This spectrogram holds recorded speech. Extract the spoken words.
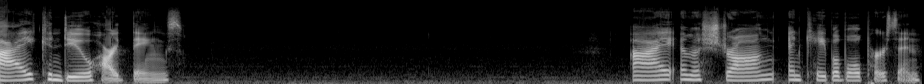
I can do hard things. I am a strong and capable person.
